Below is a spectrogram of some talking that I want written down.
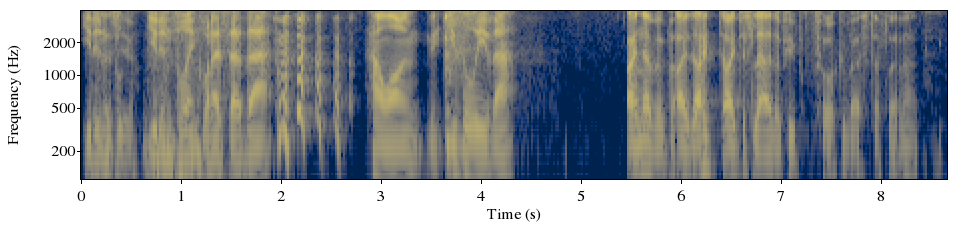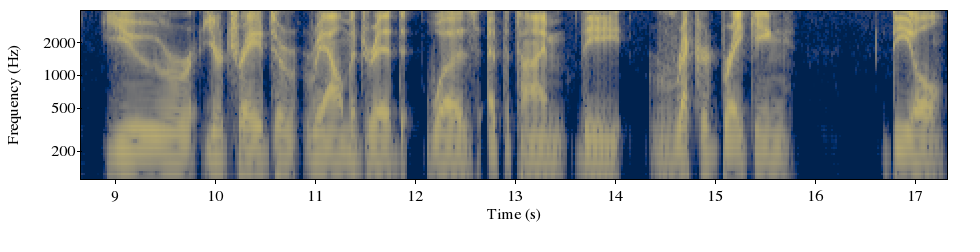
you didn't bl- you. you didn't blink when i said that how long you believe that I never, I, I, I just let other people talk about stuff like that. your your trade to Real Madrid was at the time the record breaking deal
